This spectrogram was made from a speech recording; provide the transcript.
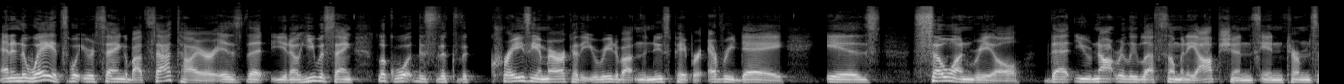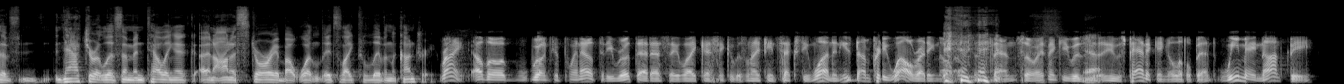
And in a way, it's what you're saying about satire is that, you know, he was saying, look, what this, the, the crazy America that you read about in the newspaper every day is so unreal that you're not really left so many options in terms of naturalism and telling a, an honest story about what it's like to live in the country. Right. Although I'm one could point out that he wrote that essay like I think it was 1961, and he's done pretty well writing novels since then. So I think he was yeah. he was panicking a little bit. We may not be,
